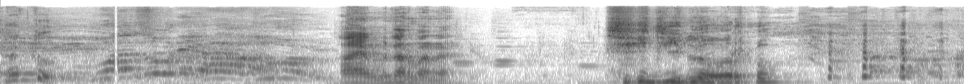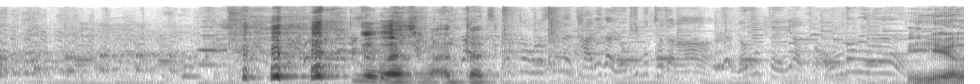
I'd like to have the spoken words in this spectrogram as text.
Satu. Ah yang benar mana? Siji loro. Ngebahas pantat. Iya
